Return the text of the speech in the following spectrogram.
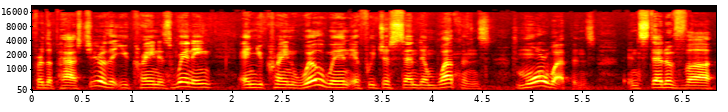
for the past year that Ukraine is winning and Ukraine will win if we just send them weapons, more weapons. Instead of uh,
